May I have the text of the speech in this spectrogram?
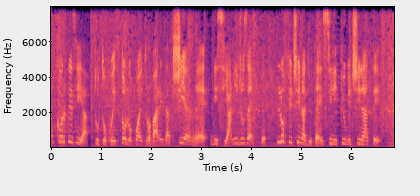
e cortesia. Tutto questo lo puoi trovare da CRE di Siani Giuseppe, l'officina di utensili più vicina a te.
